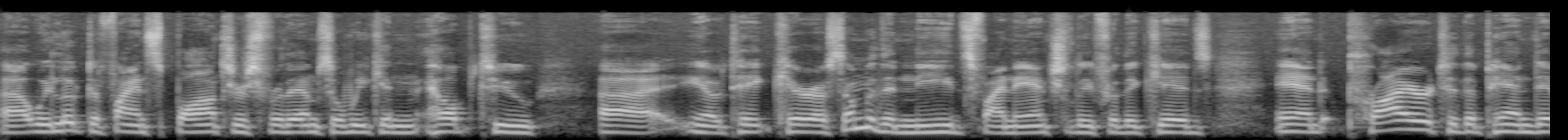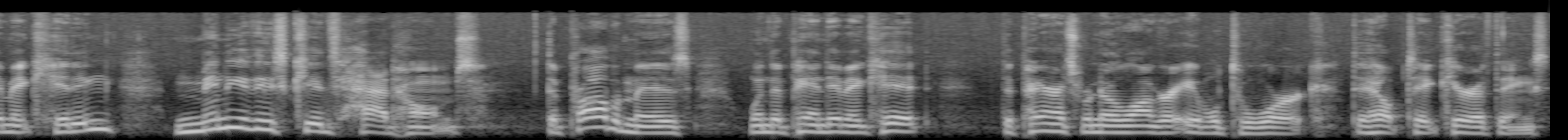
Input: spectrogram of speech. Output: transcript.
uh, we look to find sponsors for them so we can help to, uh, you know, take care of some of the needs financially for the kids. And prior to the pandemic hitting, many of these kids had homes. The problem is when the pandemic hit, the parents were no longer able to work to help take care of things.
